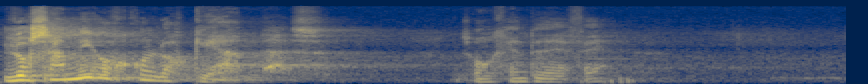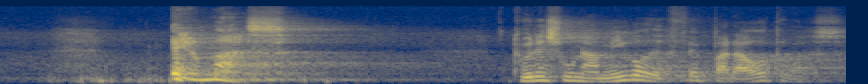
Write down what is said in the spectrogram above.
Los amigos con los que andas son gente de fe. Es más, tú eres un amigo de fe para otros.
